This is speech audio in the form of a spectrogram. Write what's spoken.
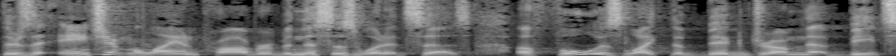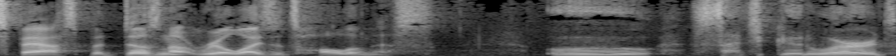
There's an ancient Malayan proverb, and this is what it says. A fool is like the big drum that beats fast, but does not realize its hollowness. Ooh, such good words.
